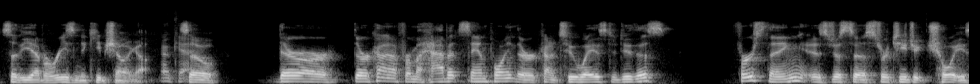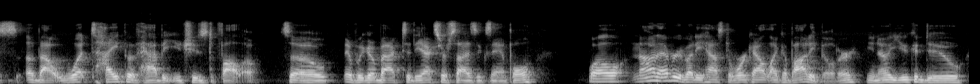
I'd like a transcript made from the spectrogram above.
so that you have a reason to keep showing up. Okay. So there are there are kind of from a habit standpoint, there are kind of two ways to do this. First thing is just a strategic choice about what type of habit you choose to follow. So if we go back to the exercise example, well, not everybody has to work out like a bodybuilder. You know, you could do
